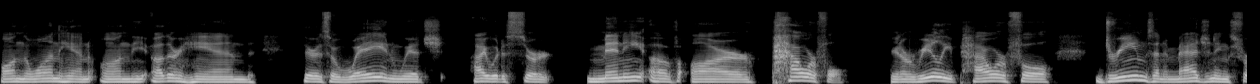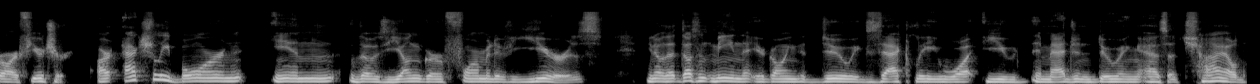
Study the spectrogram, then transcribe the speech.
on the one hand. On the other hand, there's a way in which I would assert many of our powerful, you know, really powerful dreams and imaginings for our future are actually born in those younger formative years. You know, that doesn't mean that you're going to do exactly what you imagined doing as a child,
